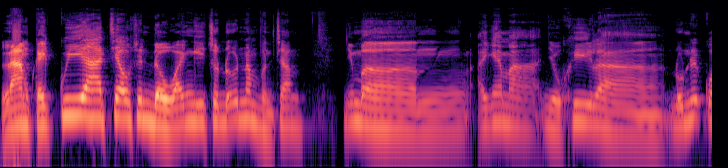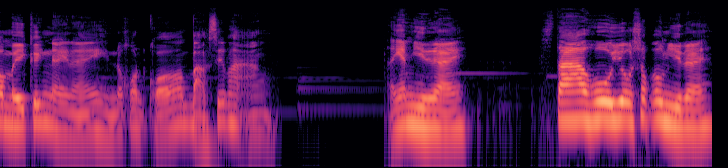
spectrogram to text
Làm cái QR treo trên đầu anh đi cho đỡ 5% nhưng mà anh em ạ à, nhiều khi là donate qua mấy kênh này này nó còn có bảng xếp hạng. Anh em nhìn này Star Hoyo Shop không nhìn này.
